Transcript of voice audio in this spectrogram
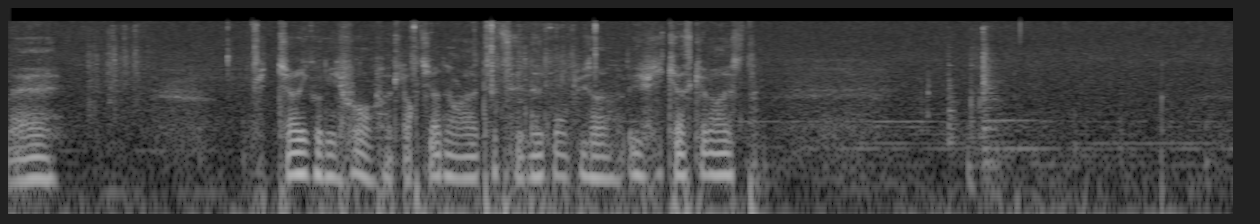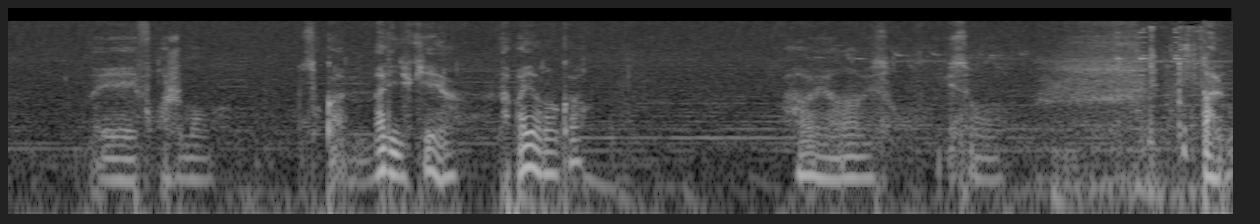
Mais... Te tirer comme il faut en fait, leur tirer dans la tête c'est nettement plus hein, efficace que le reste. Et franchement, ils sont quand même mal éduqués hein. Là-bas il y en a encore? Ah ouais, non, ils sont... Ils sont... Totalement...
